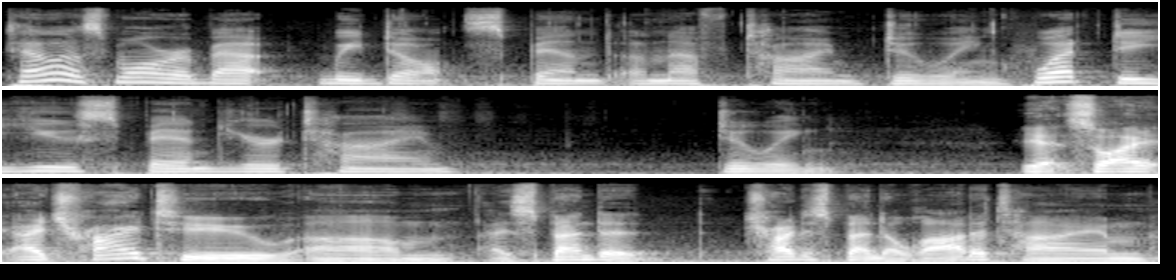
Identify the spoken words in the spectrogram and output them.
Tell us more about we don't spend enough time doing. What do you spend your time doing? Yeah, so I, I try to um, I spend a try to spend a lot of time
